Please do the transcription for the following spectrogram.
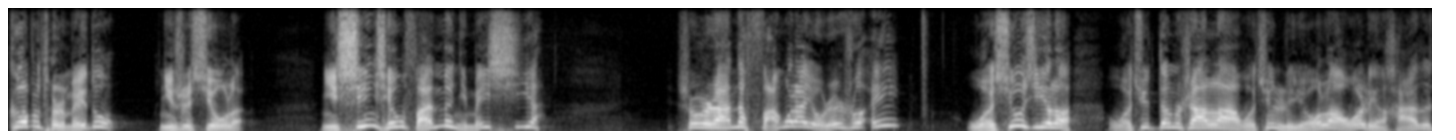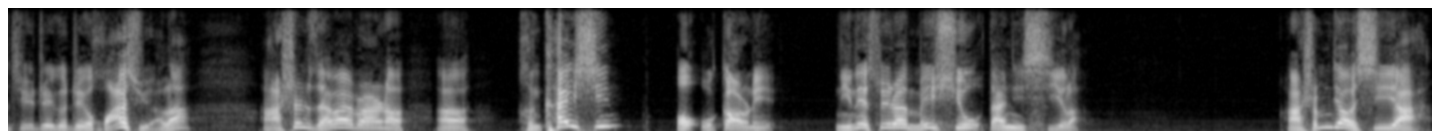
胳膊腿没动，你是休了；你心情烦闷，你没息呀，是不是啊？那反过来有人说：“哎，我休息了，我去登山了，我去旅游了，我领孩子去这个这个滑雪了，啊，甚至在外边呢，啊，很开心。”哦，我告诉你，你那虽然没休，但你息了。啊，什么叫息呀？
